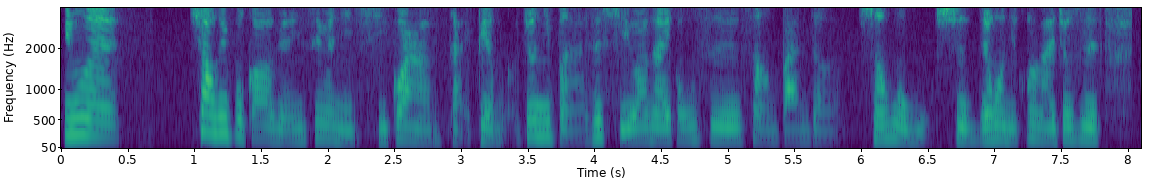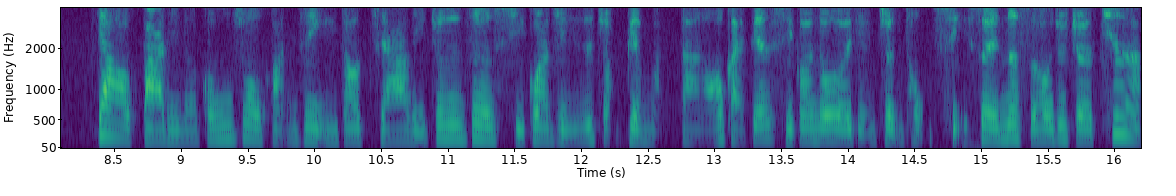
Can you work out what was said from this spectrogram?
因为效率不高的原因是因为你习惯改变嘛，就你本来是习惯在公司上班的生活模式，结果你后来就是要把你的工作环境移到家里，就是这个习惯其实是转变蛮大，然后改变习惯都有一点阵痛期，所以那时候就觉得天啊，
